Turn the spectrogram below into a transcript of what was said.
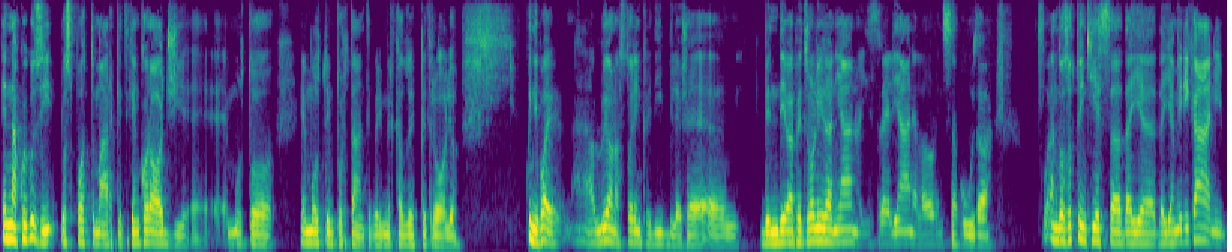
E nacque così lo spot market, che ancora oggi è, è, molto, è molto, importante per il mercato del petrolio. Quindi poi uh, lui ha una storia incredibile, cioè, uh, vendeva petrolio iraniano agli israeliani alla loro insaputa, andò sotto inchiesta dai, dagli americani,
